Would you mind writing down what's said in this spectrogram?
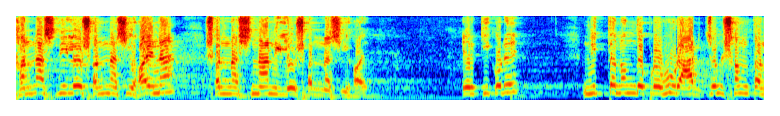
সন্ন্যাস নিলেও সন্ন্যাসী হয় না, সন্ন্যাস না নিলেও সন্ন্যাসী হয়। এর কি করে? নিত্যানন্দ প্রভুর আটজন সন্তান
